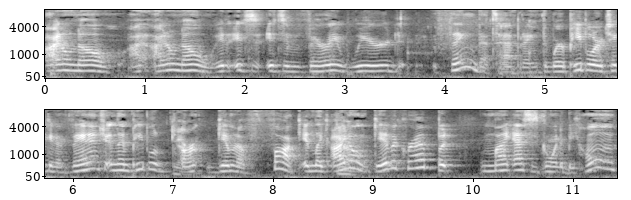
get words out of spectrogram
I don't know. I, I don't know. It, it's it's a very weird thing that's happening where people are taking advantage and then people Yeah. aren't giving a fuck. And like I don't give a crap, but my ass is going to be home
